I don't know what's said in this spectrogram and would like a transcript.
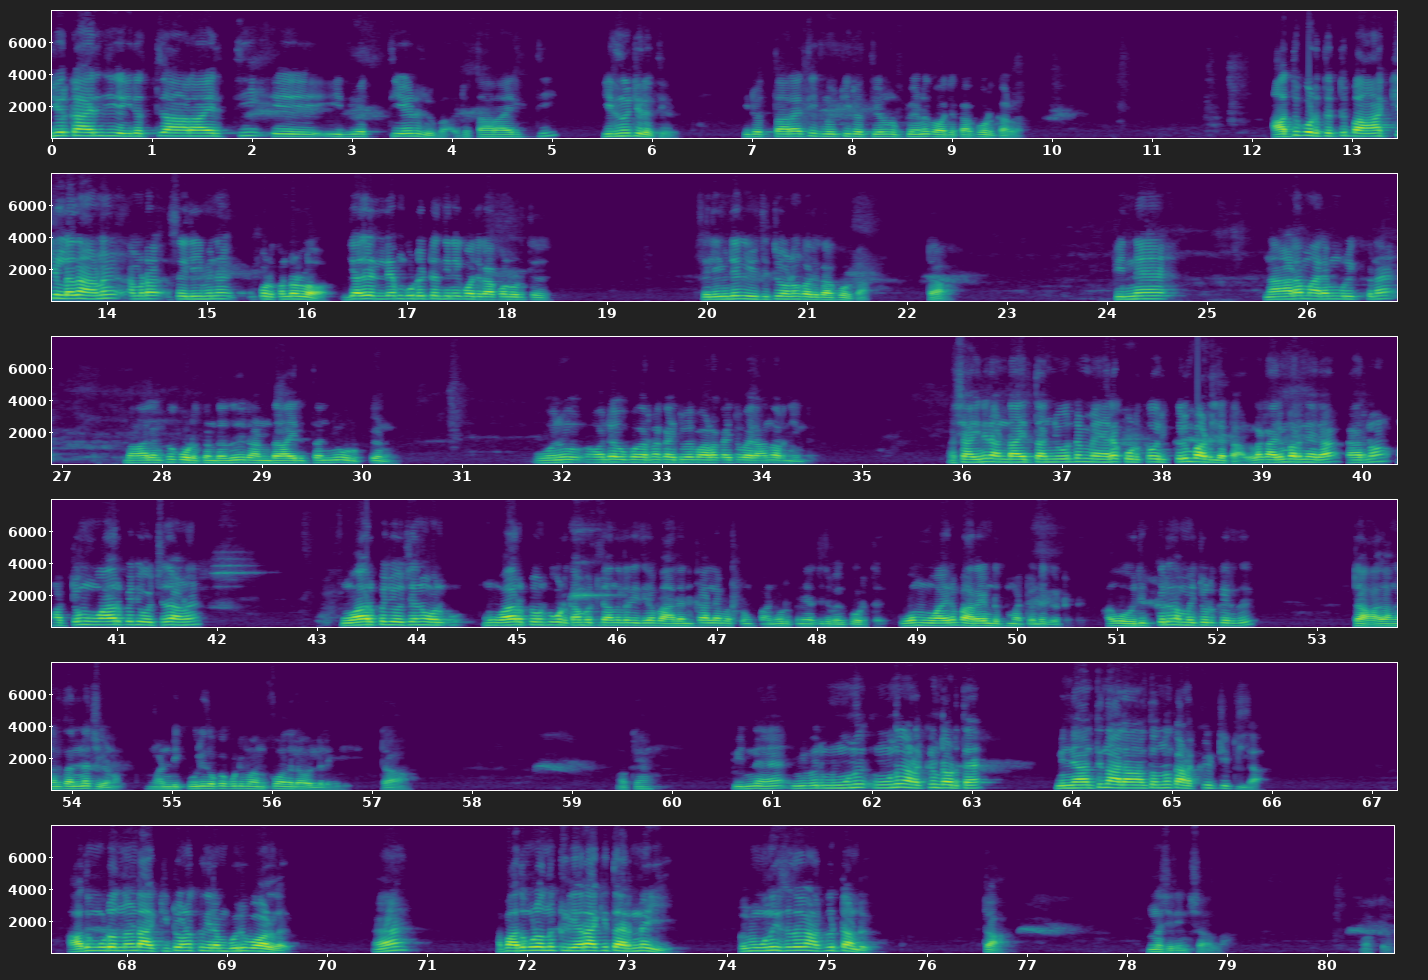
ഈ ഒരു കാര്യം ചെയ്യുക ഇരുപത്തി ആറായിരത്തി ഇരുപത്തിയേഴ് രൂപ. ഇരുപത്തി ആറായിരത്തി ഇരുന്നൂറ്റി ഇരുപത്തിയേഴ് ഇരുപത്തി ആറായിരത്തി ഇരുന്നൂറ്റി ഇരുപത്തിയേഴ് റുപ്യാണ് കോജക്കാക്ക് കൊടുക്കാനുള്ളത്. അത് കൊടുത്തിട്ട് ബാക്കിയുള്ളതാണ് നമ്മുടെ സലീമിന് കൊടുക്കണ്ടല്ലോ. ഈ അതെല്ലാം കൂടിയിട്ട് എന്തിനാ കോജക്കാക്ക് കൊണ്ട് കൊടുത്ത് സലീമിന്റെ കിഴിച്ചിട്ട് വേണം കോജക്കാക്ക് കൊടുക്കാൻ. കേട്ടോ പിന്നെ നാളെ മരം മുറിക്കണ ബാലൻക്ക് കൊടുക്കേണ്ടത് രണ്ടായിരത്തി അഞ്ഞൂറ് ഉറുപ്പ്യാണ്. ഓന് ഓന്റെ ഉപകരണമൊക്കെ ആയിട്ട് വാളൊക്കെ ആയിട്ട് വരാന്ന് പറഞ്ഞിട്ടുണ്ട്. പക്ഷെ അതിന് രണ്ടായിരത്തി അഞ്ഞൂറിന്റെ മേലെ കൊടുക്കാൻ ഒരിക്കലും പാടില്ല കേട്ടോ ഉള്ള കാര്യം പറഞ്ഞുതരാം. കാരണം മറ്റു മൂവായിരം റുപ്യ ചോദിച്ചതാണ്. മൂവായിരം റുപ്യ ചോദിച്ചതിന് ഓൻ മൂവായിരം റുപ്യ ഓനക്ക് കൊടുക്കാൻ പറ്റില്ല എന്നുള്ള രീതിയിൽ ബാലൻക്കല്ല മറ്റും പണി കൊടുക്കണ വിചാരിച്ചിട്ട് ഇവർക്ക് കൊടുത്തത്. ഓ മൂവായിരം പറയുന്നുണ്ട് മറ്റോന്റെ കേട്ടിട്ട്. അത് ഒരിക്കലും സമ്മതിച്ചു കൊടുക്കരുത്. ട്ടാ അത് അങ്ങനെ തന്നെ ചെയ്യണം. വണ്ടിക്കൂലി ഇതൊക്കെ കൂടി നമുക്ക് മുതലാവില്ല അല്ലെങ്കിൽ. ഓക്കെ. പിന്നെ ഇനി ഒരു മൂന്ന് മൂന്ന് കണക്കുണ്ട് അവിടുത്തെ. മിന്നാനത്തി നാലാമത്തെ ഒന്നും കണക്ക് കിട്ടിയിട്ടില്ല. അതും കൂടെ ഒന്നുകൊണ്ട് ആക്കിയിട്ട് ഉണക്ക് നിലമ്പൂര് പോകാനുള്ളത്. ഏ? അപ്പൊ അതും കൂടെ ഒന്ന് ക്ലിയർ ആക്കി തരണേ ഈ. ഒരു മൂന്ന് ദിവസത്തെ കണക്ക് കിട്ടാണ്ട്. ട്ടാ. എന്നാ ശരി ഇൻഷാല്ല ഓക്കെ.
